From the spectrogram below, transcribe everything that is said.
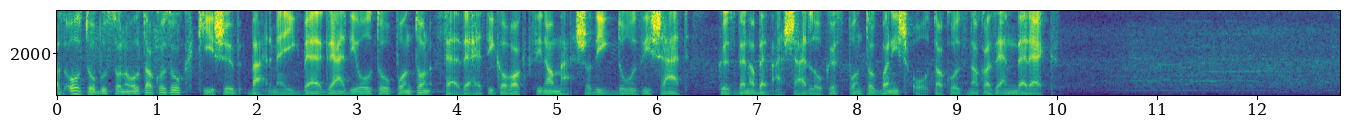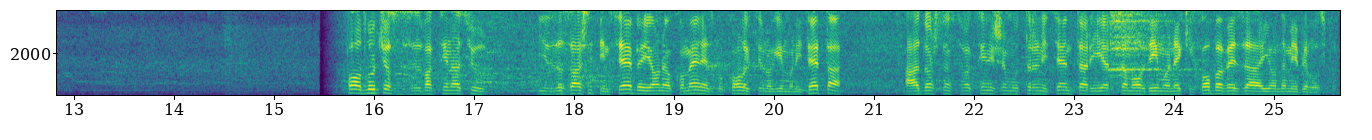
Az oltóbuszon oltakozók később bármelyik belgrádi oltóponton felvehetik a vakcina második dózisát, közben a bevásárlóközpontokban is oltakoznak az emberek. Pa odlučio sam se za vakcinaciju i da zaštitim sebe i one oko mene zbog kolektivnog imuniteta, a došao sam se vakcinišem u tržni centar jer sam ovde imao nekih obaveza i onda mi je bilo usput.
